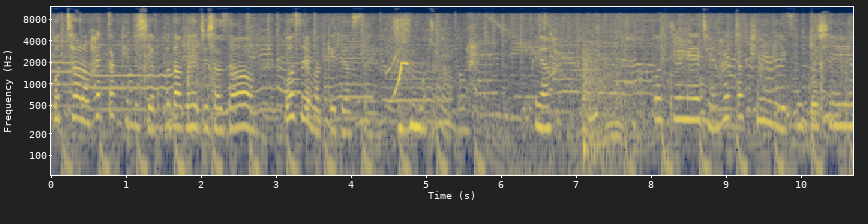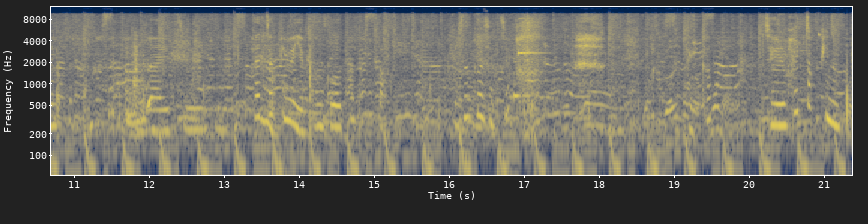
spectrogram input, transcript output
꽃처럼 활짝 피듯이 예쁘다고 해주셔서 꽃을 맡게 되었어요. 그냥 꽃 중에 제일 활짝 피는 게 예쁜 꽃이 알지? 활짝 피면 예쁜 꽃 무슨 꽃이지? 백합? 제일 활짝 피는 꽃.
